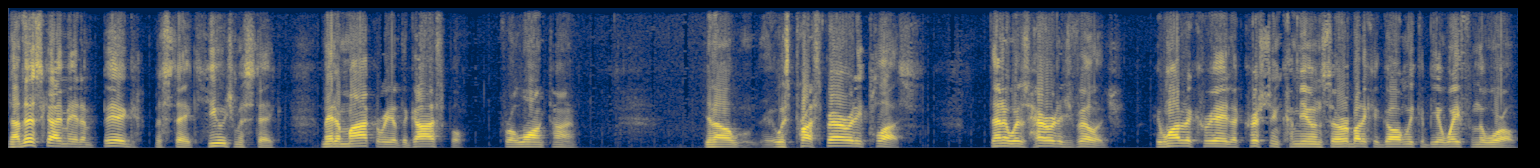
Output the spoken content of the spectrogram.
Now, this guy made a big mistake, huge mistake, made a mockery of the gospel for a long time. You know, it was prosperity plus. Then it was Heritage Village. He wanted to create a Christian commune so everybody could go and we could be away from the world.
